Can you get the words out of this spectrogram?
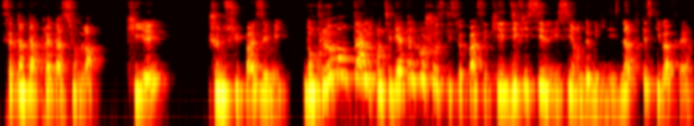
cette interprétation-là, qui est « je ne suis pas aimée ». Donc, le mental, quand il y a quelque chose qui se passe et qui est difficile ici en 2019, qu'est-ce qu'il va faire?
